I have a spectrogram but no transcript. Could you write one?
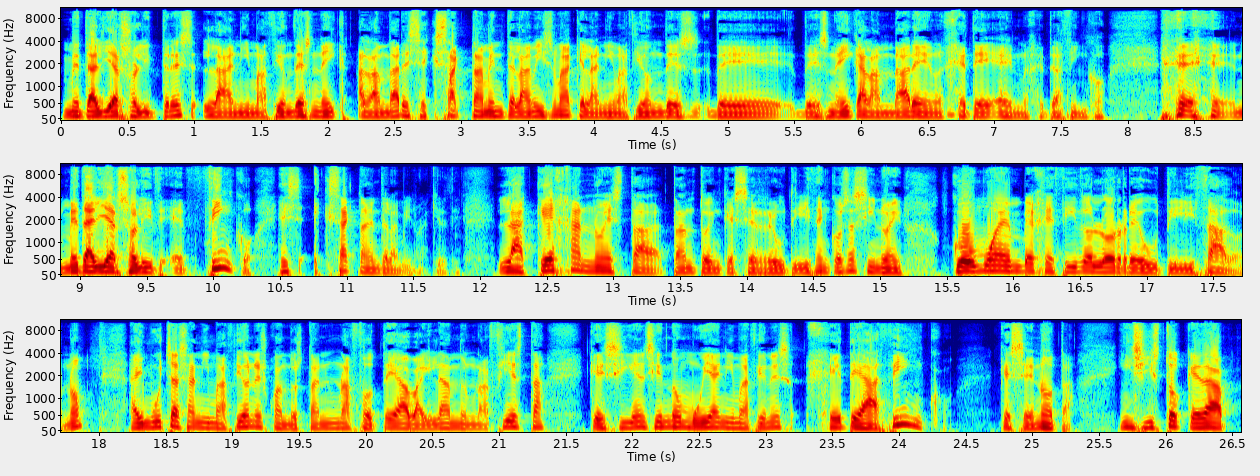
Metal Gear Solid 3, la animación de Snake al andar es exactamente la misma que la animación de, Snake al andar en, en GTA 5. en Metal Gear Solid 5 eh, es exactamente la misma, quiero decir. La queja no está tanto en que se reutilicen cosas, sino en cómo ha envejecido lo reutilizado, ¿no? Hay muchas animaciones cuando están en una azotea bailando en una fiesta que siguen siendo muy animaciones GTA 5 que se nota. Insisto, queda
